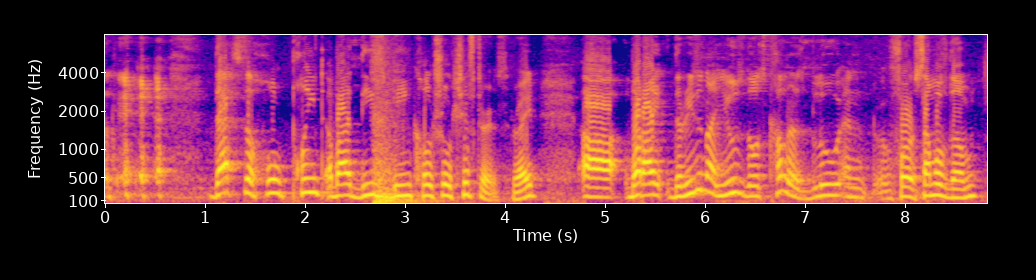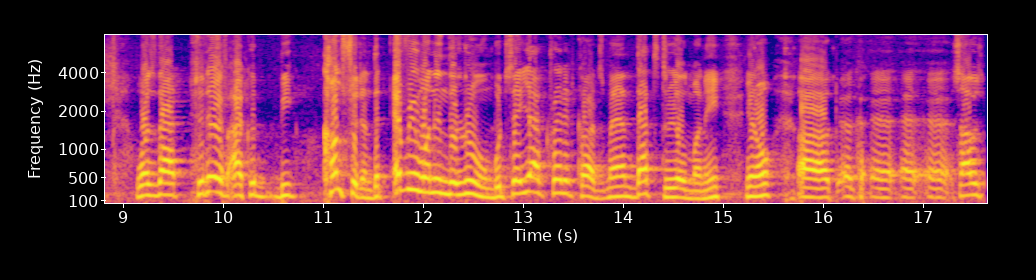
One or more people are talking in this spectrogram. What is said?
Okay, that's the whole point about these being cultural shifters, right? Uh, what I the reason I use those colors, blue and uh, for some of them, was that today if I could be confident that everyone in the room would say, "Yeah, credit cards, man, that's the real money," you know. Uh, uh, uh, uh, so I was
